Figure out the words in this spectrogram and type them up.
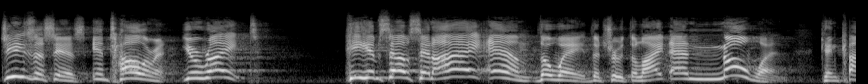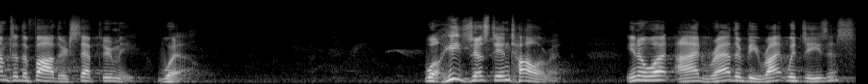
Jesus is intolerant. You're right. He himself said, I am the way, the truth, the light, and no one can come to the Father except through me. Well, well, he's just intolerant. You know what? I'd rather be right with Jesus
